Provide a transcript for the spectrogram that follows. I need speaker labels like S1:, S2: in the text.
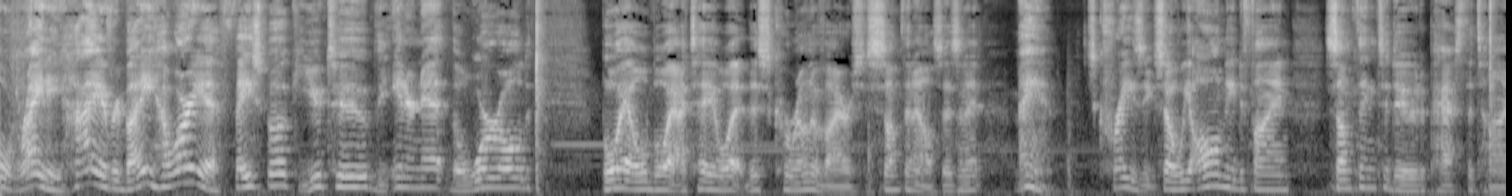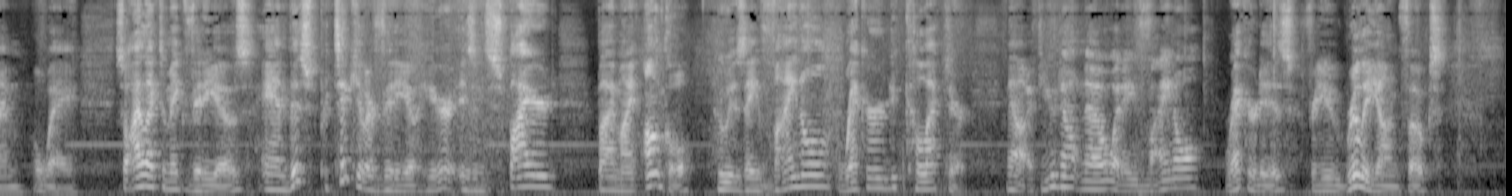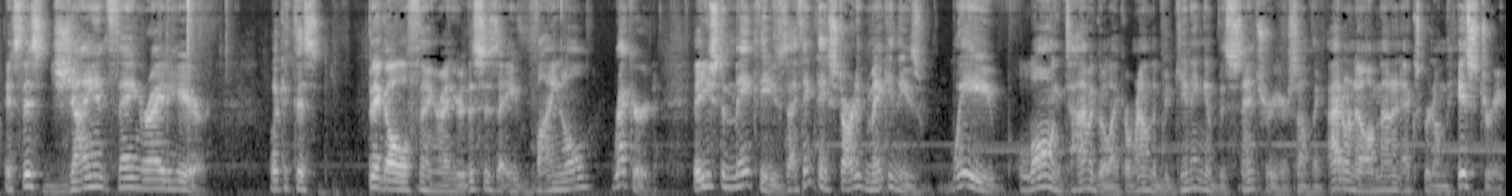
S1: Alrighty, hi everybody. How are you? Facebook, YouTube, the internet, the world. Boy, oh boy, I tell you what, this coronavirus is something else, isn't it? Man, it's crazy. So we all need to find something to do to pass the time away. So I like to make videos, and this particular video here is inspired by my uncle, who is a vinyl record collector. Now, if you don't know what a vinyl record is, for you really young folks, it's this giant thing right here. Look at this big old thing right here. This is a vinyl record. They used to make these. I think they started making these way long time ago, like around the beginning of the century or something. I don't know. I'm not an expert on the history.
